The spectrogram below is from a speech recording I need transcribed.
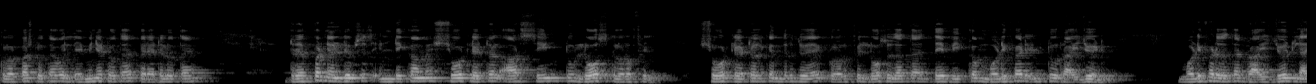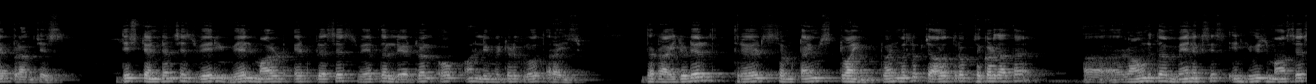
क्लोरोप्लास्ट होता है वो लेमिनेट होता है पैराइटल होता है ड्रेपर नेल्डियोप्सिस इंडिका में short lateral are seen to lose chlorophyll short lateral के अंदर जो है क्लोरोफिल लॉस हो जाता है they become modified into rhizoid modified हो जाता है rhizoid like branches This tendency is very well marked at places where the lateral of unlimited growth arise. The rhizoidal thread sometimes twine. Twine मतलब चारों तरफ़ जकड़ जाता है। Around the main axis in huge masses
